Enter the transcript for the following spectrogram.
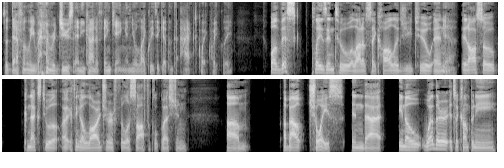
So definitely reduce any kind of thinking and you're likely to get them to act quite quickly. Well this plays into a lot of psychology too and yeah. it also connects to a, I think a larger philosophical question. Um, about choice in that you know whether it's a company,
